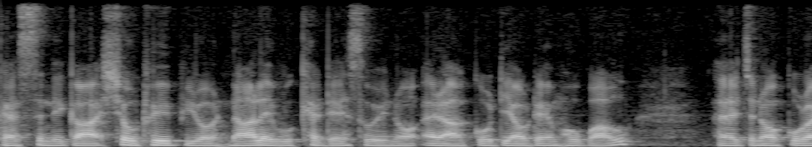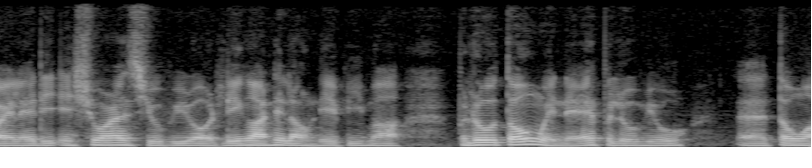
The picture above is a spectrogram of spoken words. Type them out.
ခံစနစ်ကရှုပ်ထွေးပြီးတော့နားလည်ဖို့ခက်တယ်ဆိုရင်တော့အဲ့ဒါကိုတယောက်တည်းမဟုတ်ပါဘူးအဲကျွန်တော်ကိုယ်တိုင်လည်းဒီ insurance ယူပြီးတော့၄-၅နှစ်လောက်နေပြီးမှဘလို့သုံးဝင်တယ်ဘလို့မျိုးအဲသုံးရ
